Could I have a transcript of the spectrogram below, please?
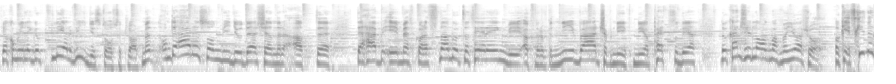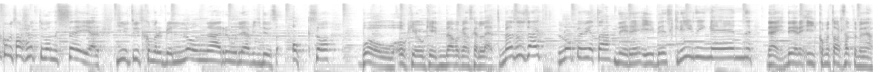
Jag kommer lägga lägger upp fler videos då såklart. Men om det är en sån video där jag känner att eh, det här är mest bara en snabb uppdatering. Vi öppnar upp en ny värld, köper ny, nya pets och det. Då kanske det är lagom att man gör så. Okej, skriv i kommentarsfältet vad ni säger. Givetvis kommer det bli långa roliga videos också. Wow, okej, okej, den där var ganska lätt. Men som sagt, låt mig veta nere i beskrivningen. Nej, nere i kommentarsfältet menar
